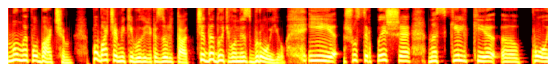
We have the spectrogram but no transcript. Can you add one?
ну ми побачимо, побачимо, який буде результат, чи дадуть вони зброю. І Шустер пише, наскільки е, по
